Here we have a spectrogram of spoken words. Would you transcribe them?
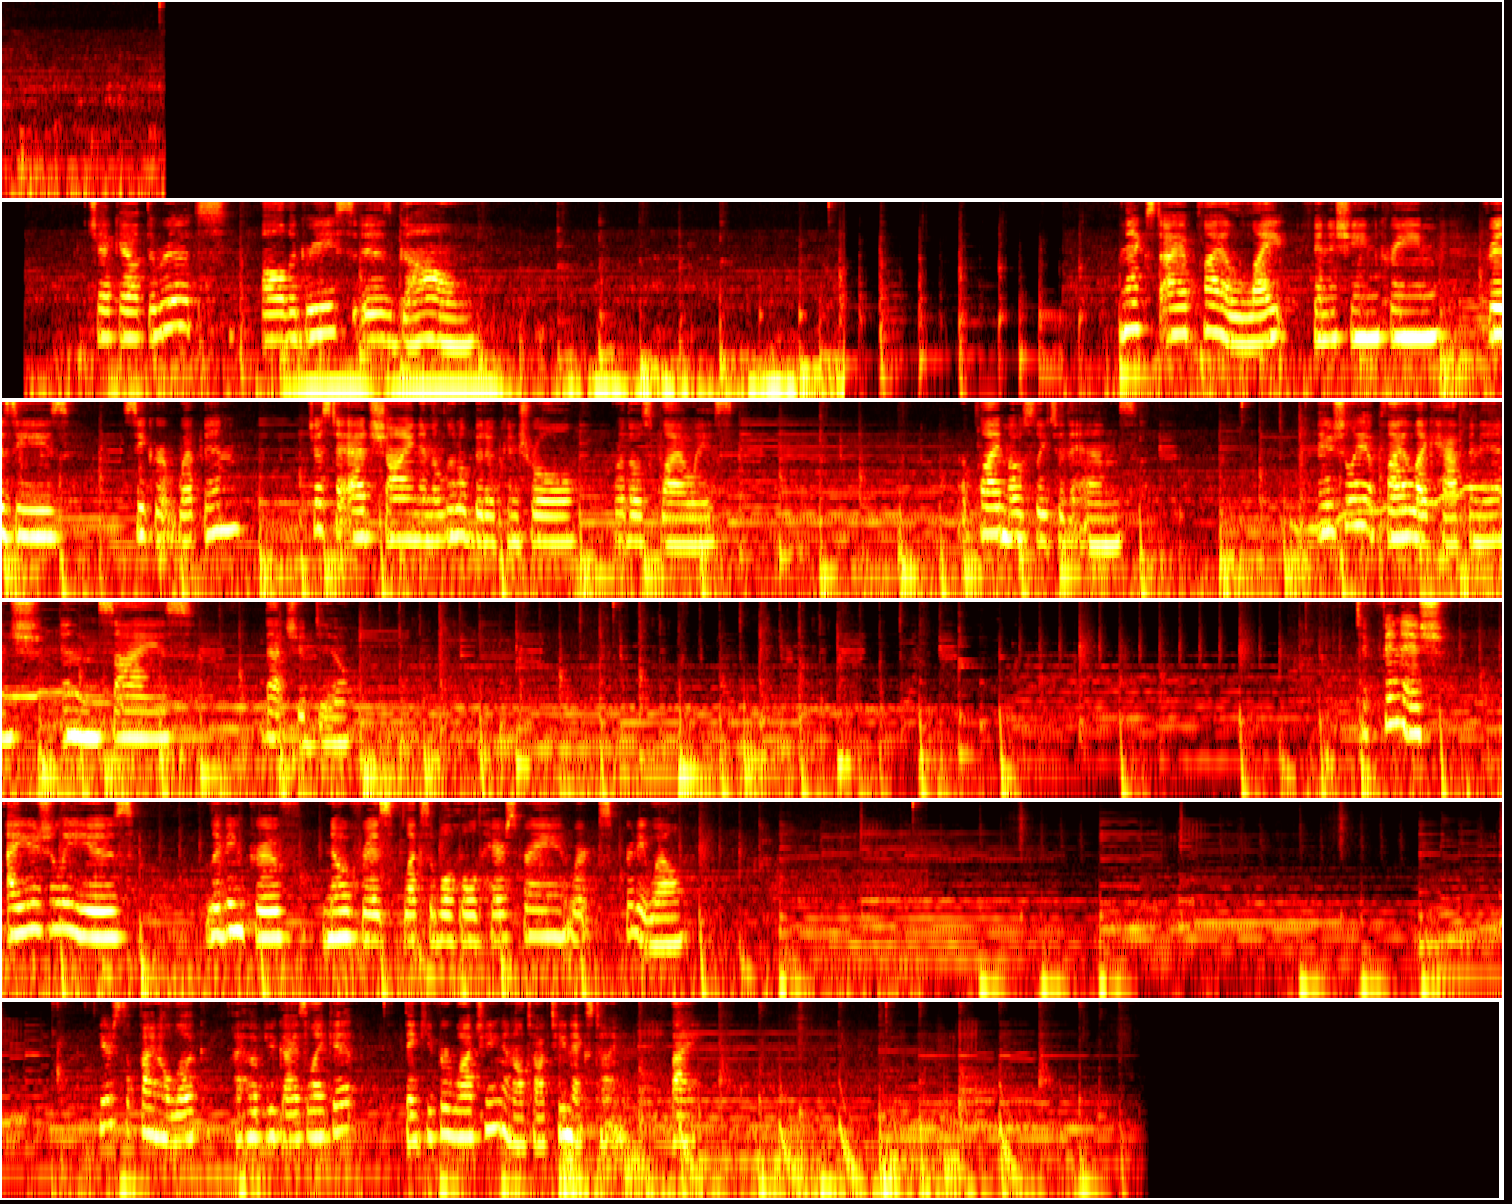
Check out the roots. All the grease is gone. Next, I apply a light finishing cream, Frizz Ease Secret Weapon, just to add shine and a little bit of control for those flyaways. Apply mostly to the ends. I usually apply like half an inch in size. That should do. To finish, I usually use Living Proof No Frizz Flexible Hold Hairspray. Works pretty well. Here's the final look. I hope you guys like it. Thank you for watching and I'll talk to you next time. Bye.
